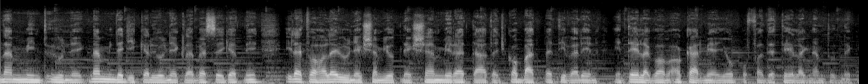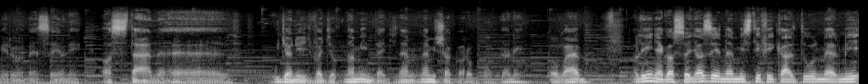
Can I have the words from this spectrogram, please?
nem, mind ülnék, nem mindegyikkel ülnék le beszélgetni, illetve ha leülnék, sem jutnék semmire, tehát egy Kabát Petivel én, én tényleg akármilyen jó pofa, de tényleg nem tudnék miről beszélni. Aztán e, ugyanígy vagyok, na mindegy, nem, nem is akarok mondani tovább. A lényeg az, hogy azért nem misztifikált túl, mert mi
